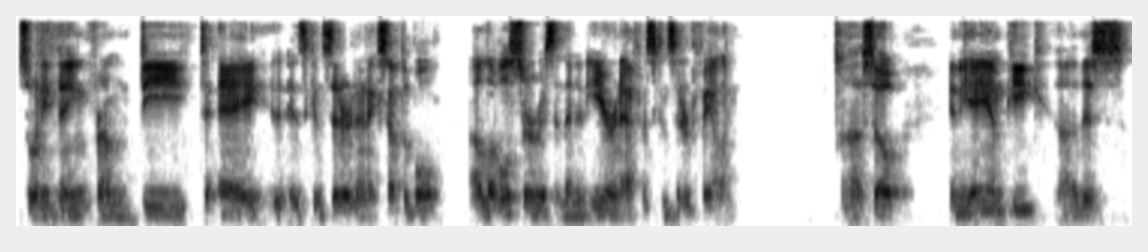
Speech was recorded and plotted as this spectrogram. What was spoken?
so anything from D to A is considered an acceptable uh, level of service, and then an E or an F is considered failing. Uh, so in the AM peak, uh, this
